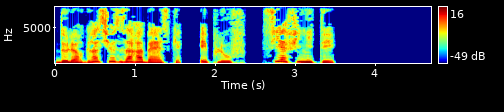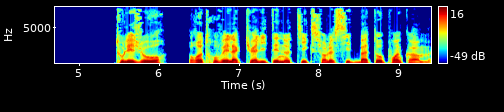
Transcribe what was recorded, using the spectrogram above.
de leurs gracieuses arabesques, et plouf, si affinité. Tous les jours, retrouvez l'actualité nautique sur le site bateau.com.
